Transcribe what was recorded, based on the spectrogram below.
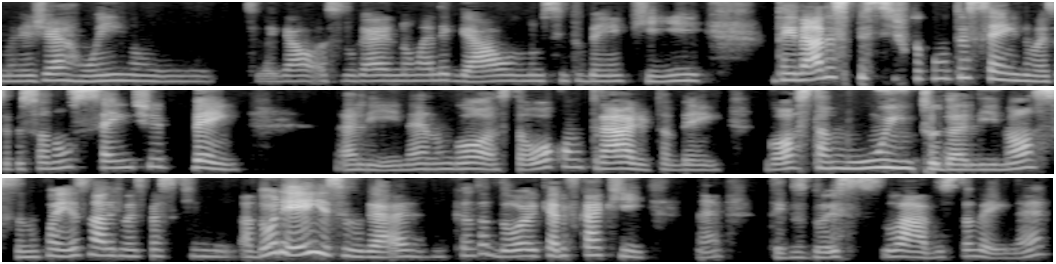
uma energia é ruim, não, legal, esse lugar não é legal, não me sinto bem aqui. Não tem nada específico acontecendo, mas a pessoa não se bem ali, né? Não gosta, ou ao contrário também, gosta muito dali. Nossa, não conheço nada aqui, mas parece que adorei esse lugar, encantador, quero ficar aqui, né? Tem os dois lados também, né?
